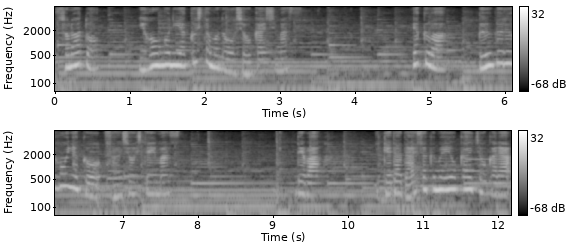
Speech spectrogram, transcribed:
その後日本語に訳したものを紹介します。訳は Google 翻訳を参照しています。では池田大作名誉会長から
